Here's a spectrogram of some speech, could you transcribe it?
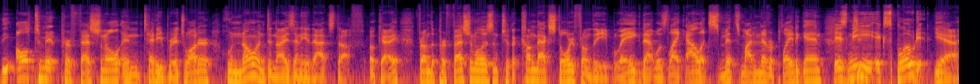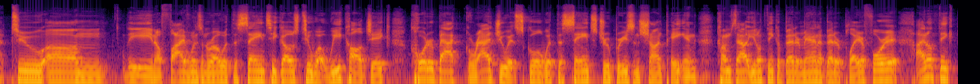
the ultimate professional in Teddy Bridgewater, who no one denies any of that stuff. Okay, from the professionalism to the comeback story from the leg that was like Alex Smith's might have never played again. His knee exploded. Yeah, to um, the you know five wins in a row with the Saints. He goes to what we call Jake quarterback graduate school with the Saints. Drew Brees and Sean Payton comes out. You don't think a better man, a better player for it? I don't think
